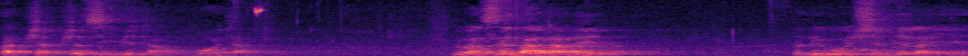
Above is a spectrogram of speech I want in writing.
တတ်ဖြတ်ဖြည့်ဆည်းပြစ်တာကိုသဘောကျသူကစဉ်းစားတာလေဘယ်သူကိုရှင်းပြလိုက်ရင်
